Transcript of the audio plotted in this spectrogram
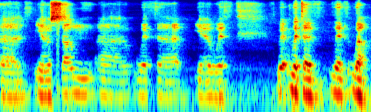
uh, you know some uh, with uh, you know with with a with well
